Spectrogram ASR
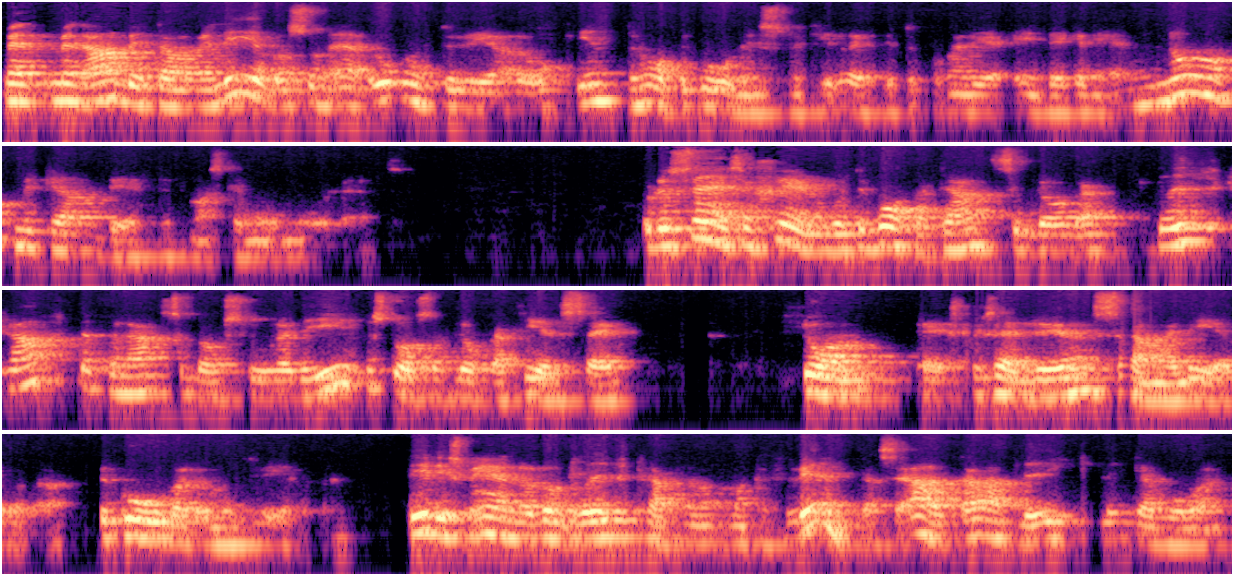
Men, men arbetar man med elever som är omotiverade och inte har begåvning som är tillräckligt, då får man lägga ner enormt mycket arbete för att man ska nå målet. Och då säger sig själv, om går tillbaka till aktiebolag, att drivkraften för en aktiebolagsskola det är förstås att locka till sig de eh, ska säga, lönsamma eleverna, begåvade och motiverade. Det är liksom en av de drivkrafterna man kan förvänta sig. Allt annat lik, lika vår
